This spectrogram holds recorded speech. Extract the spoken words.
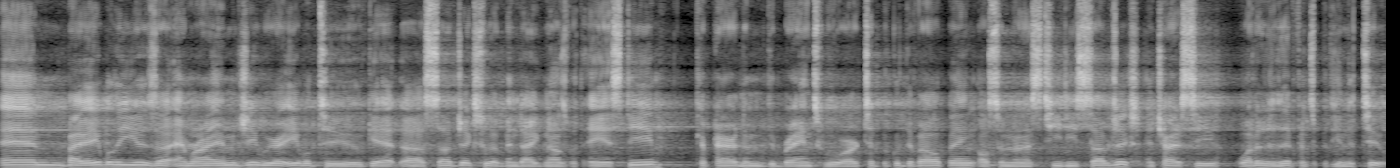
And by able to use uh, MRI imaging, we were able to get uh, subjects who have been diagnosed with ASD, compare them to brains who are typically developing, also known as TD subjects, and try to see what are the difference between the two.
